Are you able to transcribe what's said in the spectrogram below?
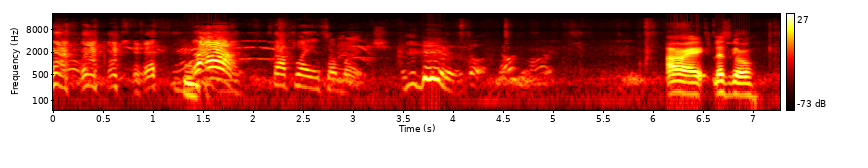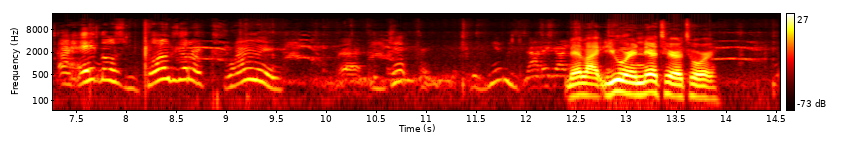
ah, stop playing so much. All right, let's go. I hate those bugs that are crawling. Legit, they- they give me- They're like you were in their territory. they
